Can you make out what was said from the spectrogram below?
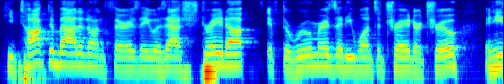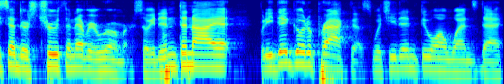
He talked about it on Thursday. He was asked straight up if the rumors that he wants to trade are true. And he said there's truth in every rumor. So he didn't deny it. but he did go to practice, which he didn't do on Wednesday.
